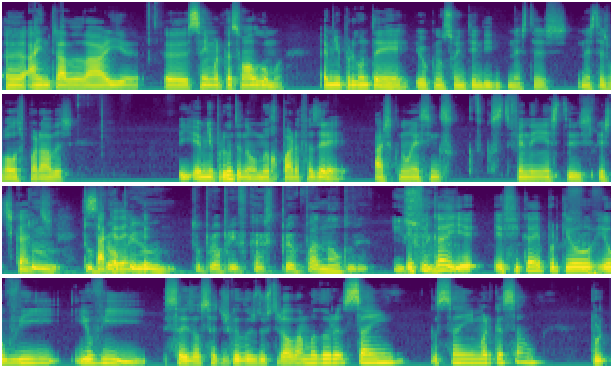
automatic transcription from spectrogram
uh, à entrada da área uh, sem marcação alguma. A minha pergunta é: eu que não sou entendido nestas, nestas bolas paradas, a minha pergunta não, o meu reparo a fazer é: acho que não é assim que se, que se defendem estes, estes cantos. Tu, tu, próprio, académica... tu próprio ficaste preocupado na altura. Isso eu fiquei, eu, eu, fiquei porque eu, eu vi eu vi seis ou sete jogadores do Estrela da Amadora sem, sem marcação. Porque,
